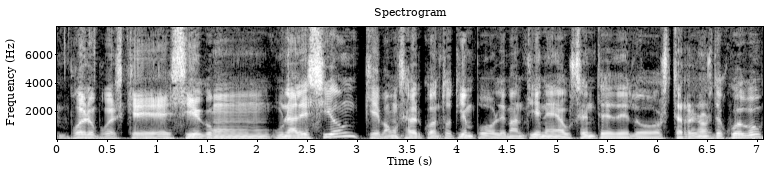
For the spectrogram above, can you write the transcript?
Bueno, pues que sigue con una lesión, que vamos a ver cuánto tiempo le mantiene ausente de los terrenos de juego.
